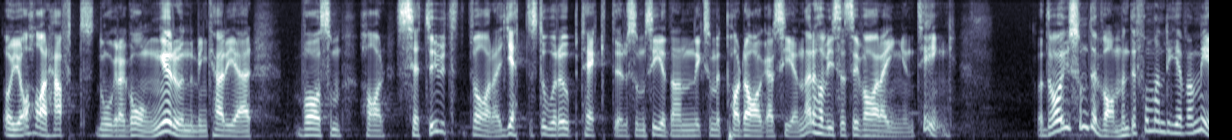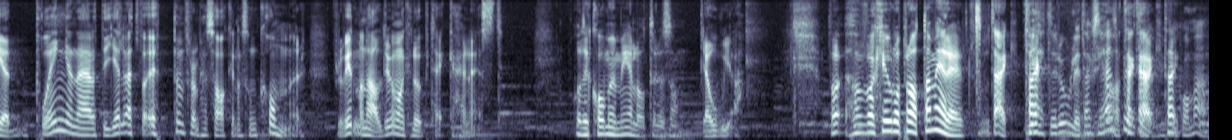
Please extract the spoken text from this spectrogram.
Och jag har haft några gånger under min karriär vad som har sett ut att vara jättestora upptäckter som sedan liksom ett par dagar senare har visat sig vara ingenting. Och det var ju som det var, men det får man leva med. Poängen är att det gäller att vara öppen för de här sakerna som kommer. För då vet man aldrig vad man kan upptäcka härnäst. Och det kommer mer låter det som. Jo, ja. Vad va kul att prata med dig. Tack. tack. Jätteroligt. Tack så hemskt mycket. Tack, tack. Komma.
